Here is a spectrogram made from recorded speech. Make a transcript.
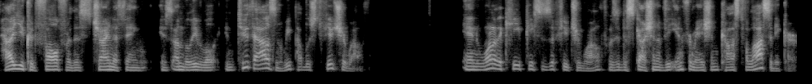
how you could fall for this China thing is unbelievable. In 2000, we published Future Wealth. And one of the key pieces of Future Wealth was a discussion of the information cost velocity curve.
